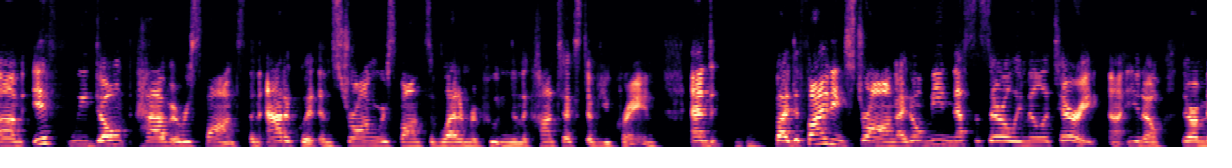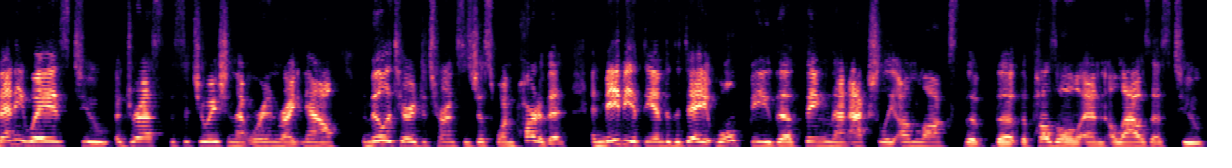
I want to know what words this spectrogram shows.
um, if we don't have a response, an adequate and strong response of Vladimir Putin in the context of Ukraine, and by defining strong, I don't mean necessarily military. Uh, you know, there are many ways to address the situation that we're in right now. The military deterrence is just one part of it, and maybe at the end of the day, it won't be the thing that actually unlocks the the, the puzzle and allows us to,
